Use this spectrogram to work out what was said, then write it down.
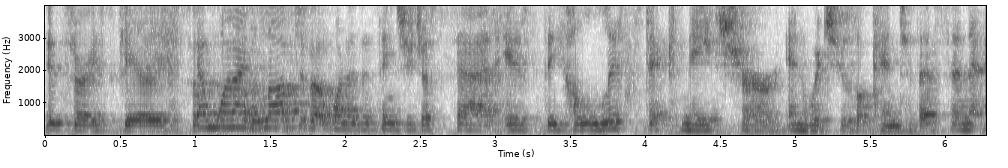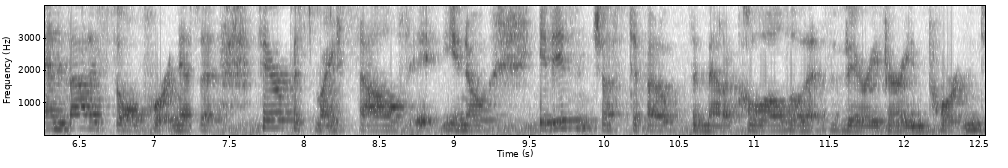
it's very scary. So And what I awesome. loved about one of the things you just said is the holistic nature in which you look into this, and and that is so important. As a therapist myself, it, you know, it isn't just about the medical, although that's very very important,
